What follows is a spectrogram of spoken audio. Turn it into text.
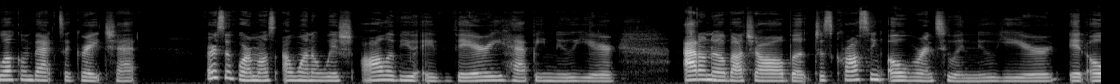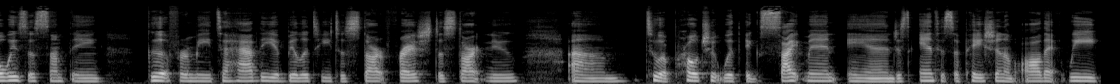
Welcome back to Great Chat. First and foremost, I want to wish all of you a very happy new year. I don't know about y'all, but just crossing over into a new year, it always is something good for me to have the ability to start fresh, to start new, um, to approach it with excitement and just anticipation of all that we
